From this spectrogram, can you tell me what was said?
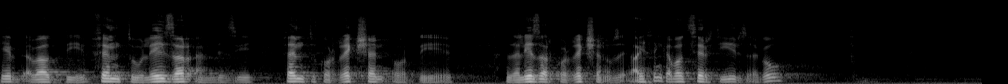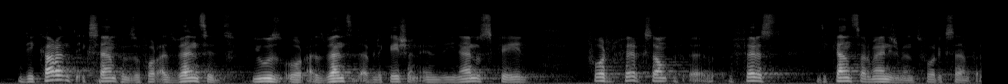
heard about the femto laser and the femto correction or the, the laser correction of the, I think about 30 years ago. The current examples for advanced use or advanced application in the nanoscale for first, the cancer management, for example.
